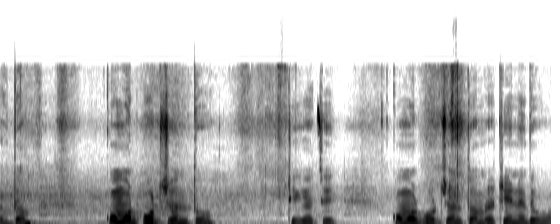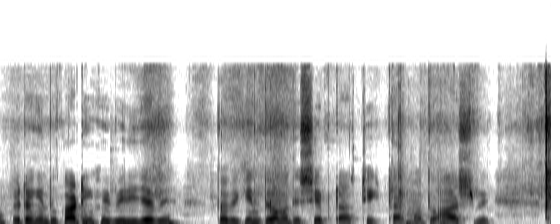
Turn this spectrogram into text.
একদম কোমর পর্যন্ত, ঠিক আছে? কোমর পর্যন্ত আমরা টেনে দেবো, এটা কিন্তু কাটিং হয়ে বেরিয়ে যাবে। তবে কিন্তু আমাদের শেপটা ঠিকঠাক মতো আসবে। তো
